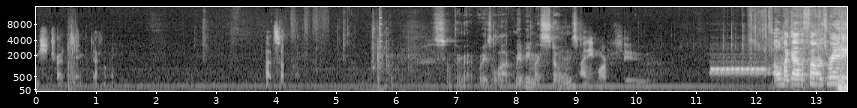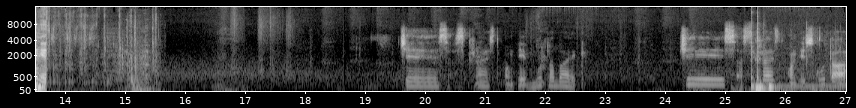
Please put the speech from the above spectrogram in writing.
we should try to tame it definitely. At some point. Something that weighs a lot. Maybe my stones. I need more food. Oh my god, the phone is ringing! Jesus Christ on a motorbike. Jesus Christ on a scooter.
